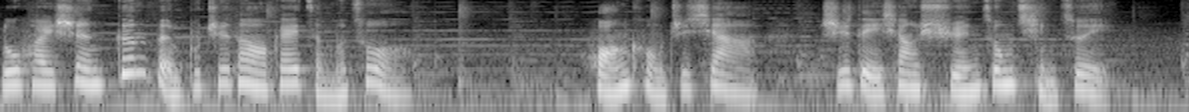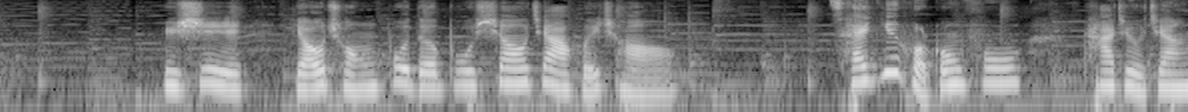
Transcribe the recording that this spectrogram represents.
卢怀胜根本不知道该怎么做，惶恐之下只得向玄宗请罪。于是姚崇不得不销假回朝。才一会儿功夫，他就将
